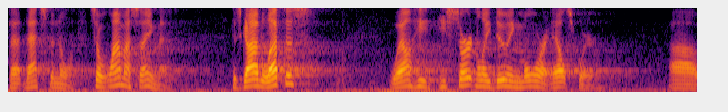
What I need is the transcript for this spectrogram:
That, that's the norm. So, why am I saying that? Has God left us? Well, he, He's certainly doing more elsewhere. Uh,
